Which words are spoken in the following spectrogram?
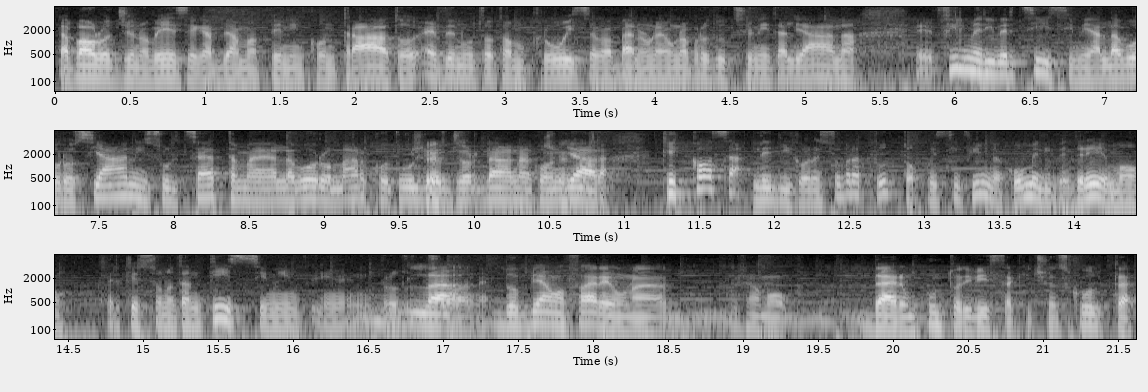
da Paolo Genovese che abbiamo appena incontrato, è venuto Tom Cruise, vabbè non è una produzione italiana, eh, film diversissimi, al lavoro Siani sul set ma è al lavoro Marco Tullio certo, Giordana con certo. Chiara, che cosa le dicono e soprattutto questi film come li vedremo? Perché sono tantissimi in, in produzione. La, dobbiamo fare una, diciamo, dare un punto di vista a chi ci ascolta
